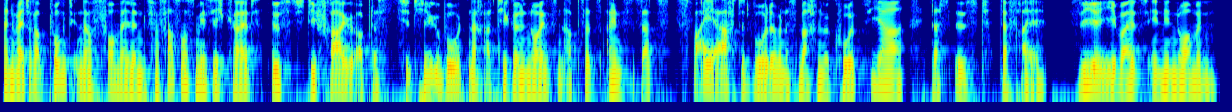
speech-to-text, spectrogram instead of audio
Ein weiterer Punkt in der formellen Verfassungsmäßigkeit ist die Frage, ob das Zitiergebot nach Artikel 19 Absatz 1 Satz 2 erachtet wurde und das machen wir kurz. Ja, das ist der Fall. Siehe jeweils in den Normen.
